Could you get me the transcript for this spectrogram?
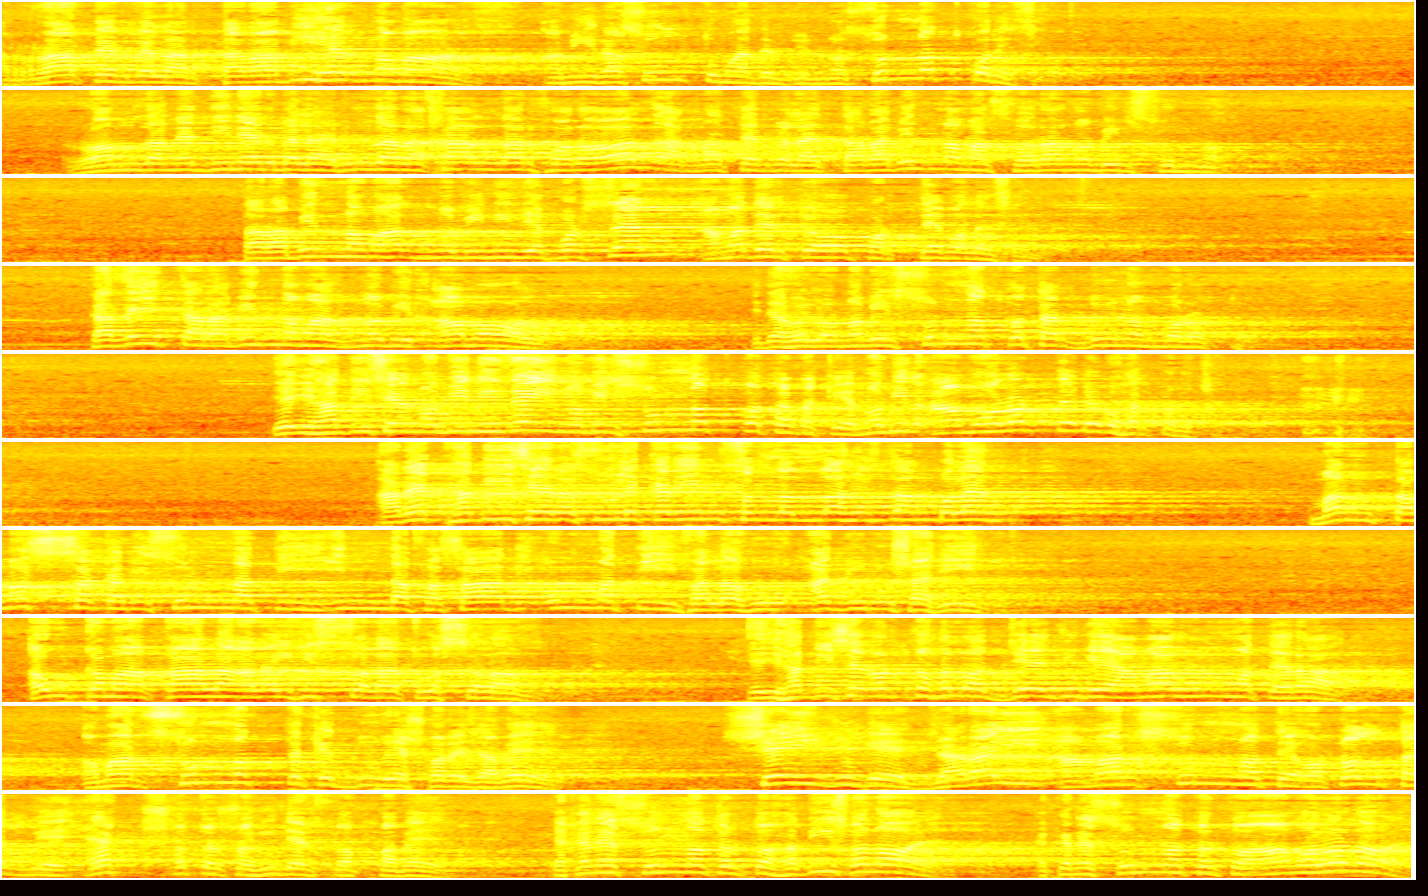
আর রাতের বেলার তারাবিহের নমাজ আমি রাসুল তোমাদের জন্য সুন্নত করেছি। রমজানে দিনের বেলায় রোজা রাখা আল্লাহর ফরজ আর রাতের বেলায় তারাবির নামাজ ফরা নবীর সুন্নত। তারাবির নামাজ নবী নিজে পড়ছেন, আমাদেরকেও পড়তে বলেছেন। কাজেই তারাবির নামাজ নবীর আমল, এটা হইল নবীর সুন্নত কথার দুই নম্বর অর্থ। এই হাদিসে নবী নিজেই নবীর সুন্নত কথাটাকে, নবীর আমল অর্থে ব্যবহার করেছেন। আরেক হাদিসে রসুল করিম সাল্লাহ ইসলাম বলেন, মান তামাশাকা বিসুন্নতি ইন্দা ফাসাদি উম্মতি ফালাহু আজরু শাহিদ। আও কামা কালা আলাইহিস সালাতু ওয়াসসালাম। এই হাদিসের অর্থ হলো, যে যুগে আমার উম্মতেরা আমার সুন্নত থেকে দূরে সরে যাবে সেই যুগে যারাই আমার সুন্নতে অটল থাকবে, একশত শহীদের সব পাবে। এখানে সুন্নতর তো হাদিসও নয়, এখানে সুন্নতর তো আমলও নয়।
